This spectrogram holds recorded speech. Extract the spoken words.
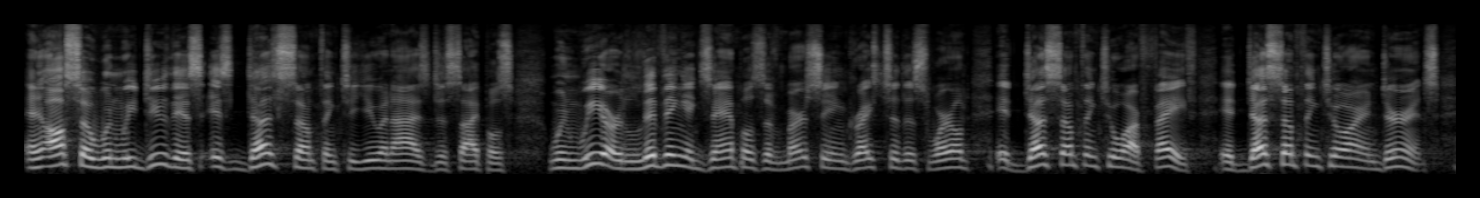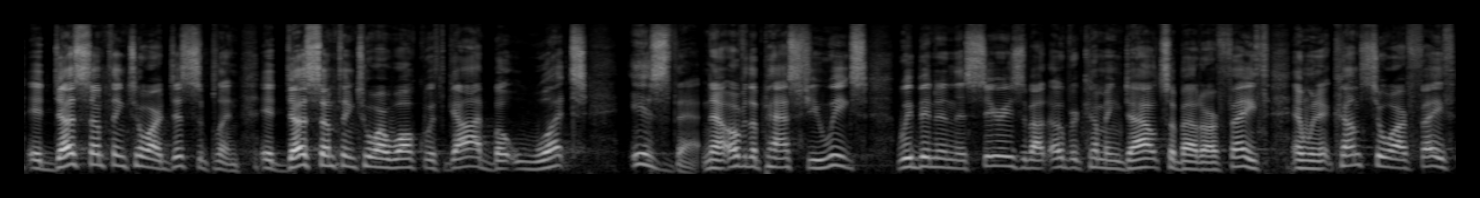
And also, when we do this, it does something to you and I as disciples. When we are living examples of mercy and grace to this world, it does something to our faith. It does something to our endurance. It does something to our discipline. It does something to our walk with God. But what is that? Now, over the past few weeks, we've been in this series about overcoming doubts about our faith. And when it comes to our faith,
